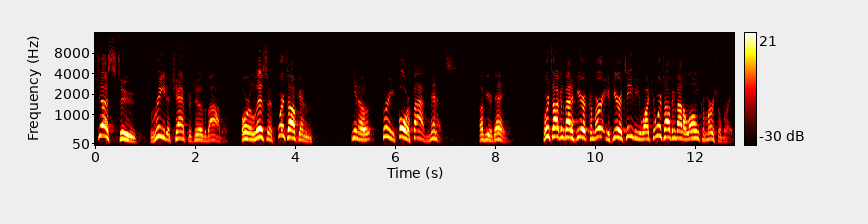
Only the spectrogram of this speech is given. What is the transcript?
just to read a chapter or two of the Bible or listen. We're talking, you know, three, four, five minutes of your day. We're talking about if you're a commer- if you're a TV watcher, we're talking about a long commercial break.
